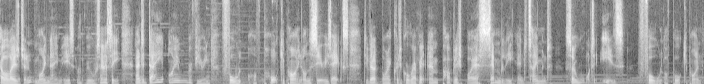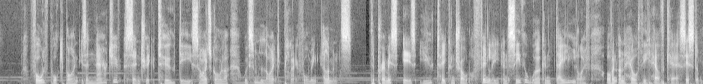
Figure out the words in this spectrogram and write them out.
Hello ladies and gentlemen, my name is Real Sassy and today I am reviewing Fall of Porcupine on the Series X, developed by Critical Rabbit and published by Assemble Entertainment. So what is Fall of Porcupine? Fall of Porcupine is a narrative-centric 2D side-scroller with some light platforming elements. The premise is you take control of Finley and see the work and daily life of an unhealthy healthcare system.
